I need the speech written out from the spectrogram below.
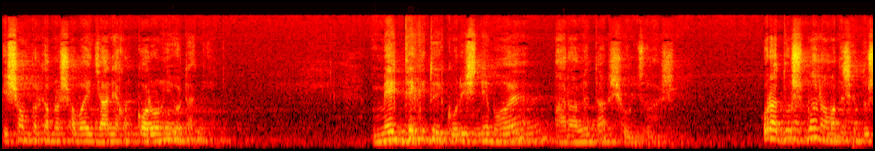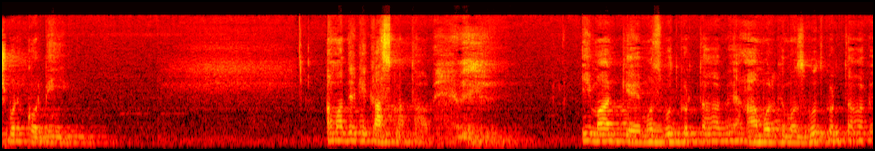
এই সম্পর্কে আমরা সবাই জানি এখন করণীয়টা কি। মেঘ থেকে তুই করিস নে ভয় আড়ালে তার সূর্য আসে। ওরা দুশ্মন, আমাদের সাথে দুশ্মন করবেই। আমাদেরকে কাজ করতে হবে। ইমানকে মজবুত করতে হবে, আমলকে মজবুত করতে হবে।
